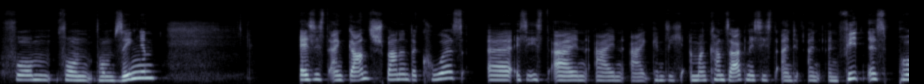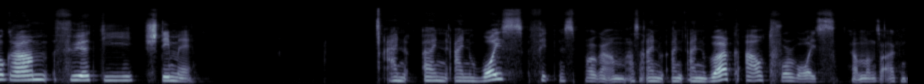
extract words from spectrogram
vom, vom, vom Singen es ist ein ganz spannender Kurs. Äh, es ist ein, ein, eigentlich, man kann sagen, es ist ein, ein, ein Fitnessprogramm für die Stimme. Ein, ein, ein Voice-Fitness-Programm, also ein, ein, ein Workout for Voice, kann man sagen.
